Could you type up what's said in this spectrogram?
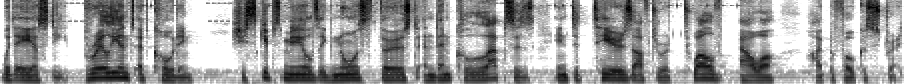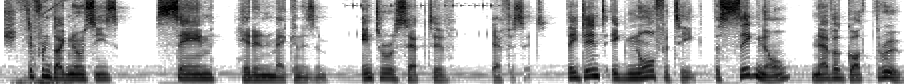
with ASD, brilliant at coding. She skips meals, ignores thirst, and then collapses into tears after a 12-hour hyperfocus stretch. Different diagnoses, same hidden mechanism, interoceptive deficit. They didn't ignore fatigue. The signal never got through.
